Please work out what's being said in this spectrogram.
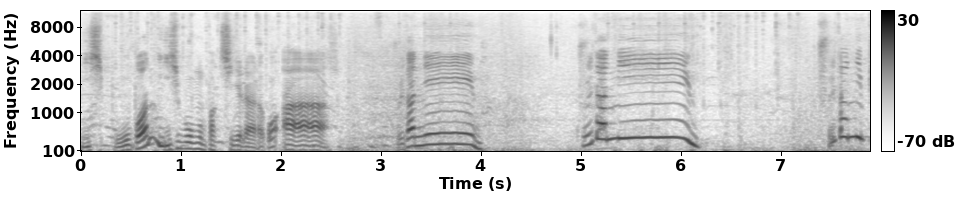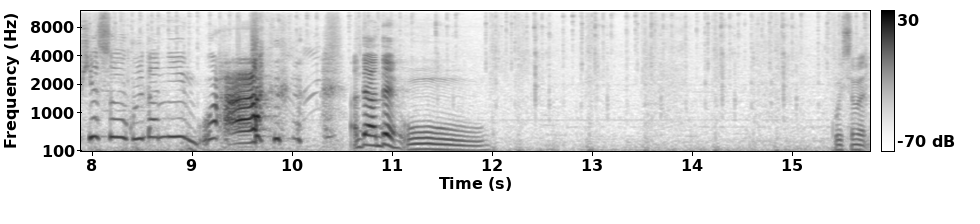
25번? 25번 박치기를 하라고? 아, 아, 아. 굴단님 굴단님 굴단님 피했어 굴단님 와 안돼 안돼 오고 있으면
